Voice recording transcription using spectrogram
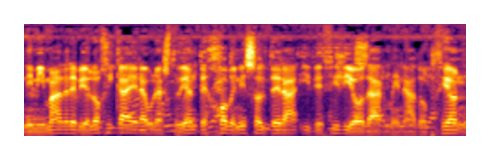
Ni mi madre biológica era una estudiante joven y soltera y decidió darme en adopción.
